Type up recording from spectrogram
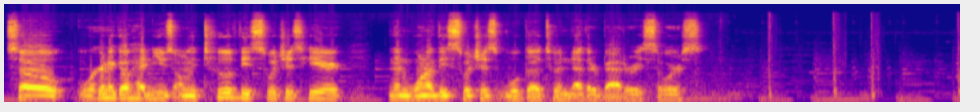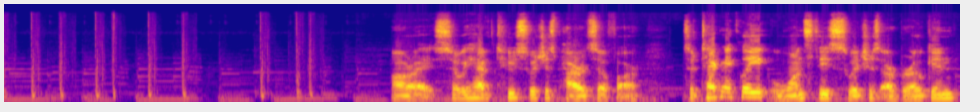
So we're going to go ahead and use only two of these switches here and then one of these switches will go to another battery source. Alright, so we have two switches powered so far. So technically, once these switches are broken,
